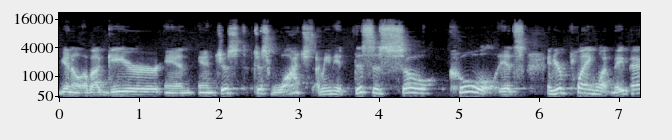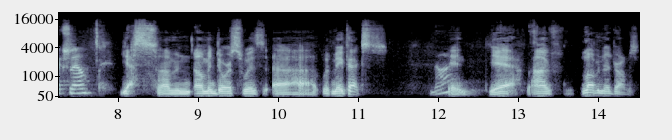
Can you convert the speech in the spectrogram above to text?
you know, about gear and, and just, just watch. I mean, it, this is so cool. It's, and you're playing what, Mapex now? Yes, I'm I'm endorsed with uh, with Mapex, Nice. and yeah, I'm loving the drums.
